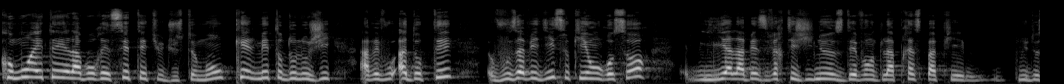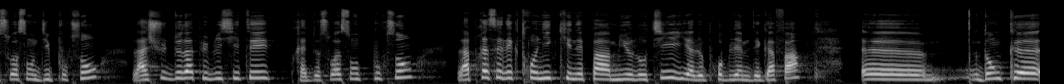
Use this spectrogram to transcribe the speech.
Comment a été élaborée cette étude justement? Quelle méthodologie avez-vous adoptée? Vous avez dit ce qui en ressort. Il y a la baisse vertigineuse des ventes de la presse papier, plus de 70%, la chute de la publicité, près de 60%, la presse électronique qui n'est pas mieux lotie, il y a le problème des GAFA. Euh, donc euh,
